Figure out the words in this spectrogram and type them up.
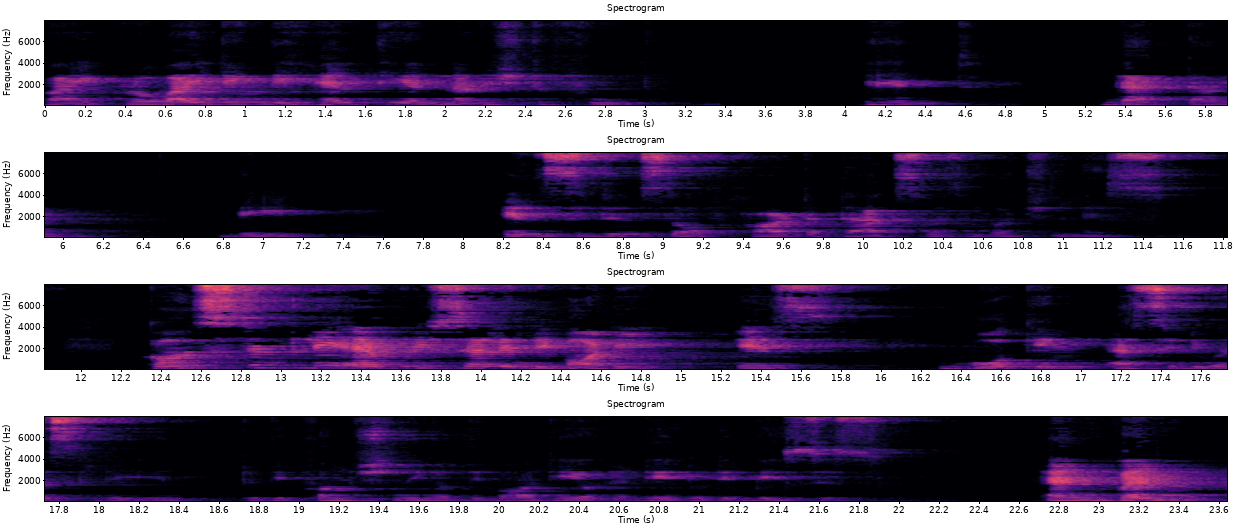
by providing the healthy and nourished food and that time the incidence of heart attacks was much less. Constantly, every cell in the body is working assiduously to the functioning of the body on a day to day basis. And when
